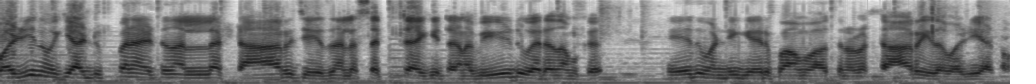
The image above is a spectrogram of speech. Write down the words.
വഴി നോക്കി അടുപ്പനായിട്ട് നല്ല ടാർ ചെയ്ത് നല്ല സെറ്റ് ആക്കിയിട്ടാണ് വീട് വരെ നമുക്ക് ഏത് വണ്ടിയും കയറി പോകാൻ പാകത്തിനുള്ള ടാർ ചെയ്ത വഴിയാട്ടോ.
